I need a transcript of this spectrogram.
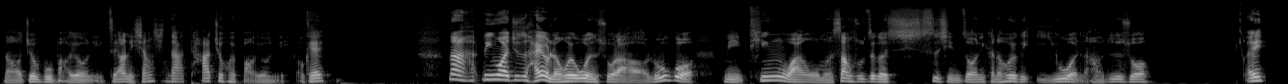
然后就不保佑你。只要你相信他，他就会保佑你。OK。那另外就是还有人会问说了哈，如果你听完我们上述这个事情之后，你可能会有个疑问哈，就是说，哎，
